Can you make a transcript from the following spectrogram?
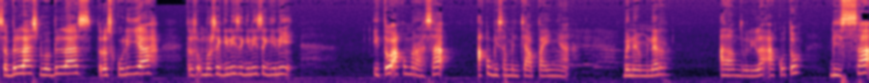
11, 12, terus kuliah, terus umur segini segini segini. Itu aku merasa aku bisa mencapainya. Bener-bener alhamdulillah aku tuh bisa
